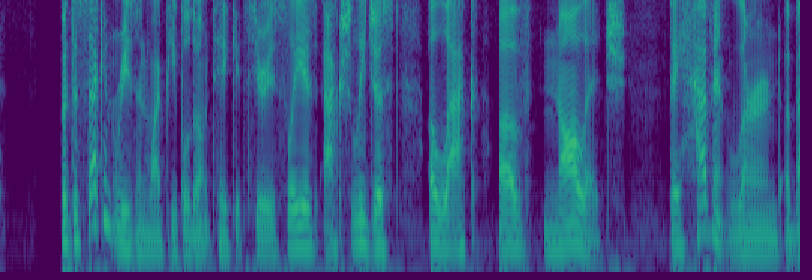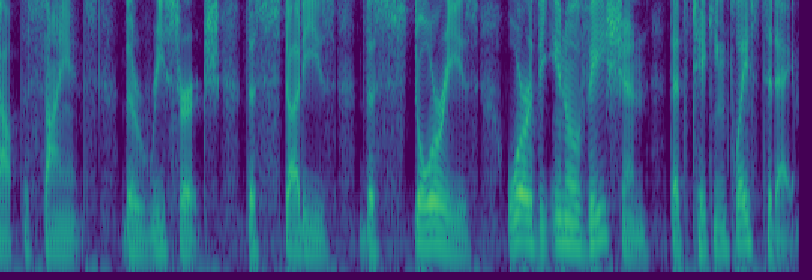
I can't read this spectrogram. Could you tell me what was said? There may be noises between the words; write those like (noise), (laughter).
But the second reason why people don't take it seriously is actually just a lack of knowledge. They haven't learned about the science, the research, the studies, the stories, or the innovation that's taking place today.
